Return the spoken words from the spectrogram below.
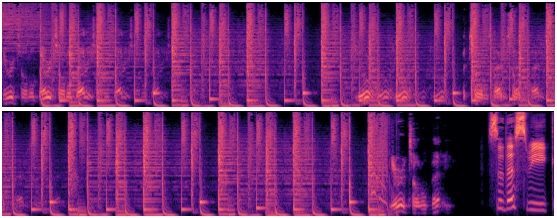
You're a total Betty, total Betty, total Betty, total Betty. You're, you're, you're, you're a total Betty, total Betty, total Betty. You're a total Betty. So this week,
